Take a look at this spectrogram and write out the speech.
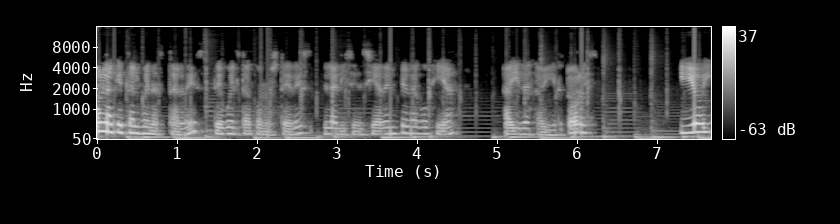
Hola, ¿qué tal? Buenas tardes. De vuelta con ustedes, la licenciada en Pedagogía, Aida Javier Torres. Y hoy,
